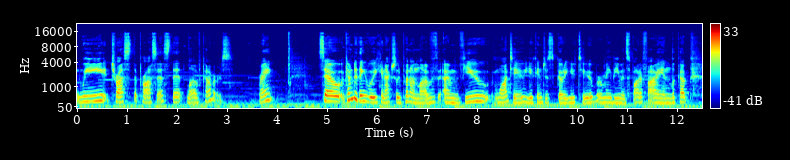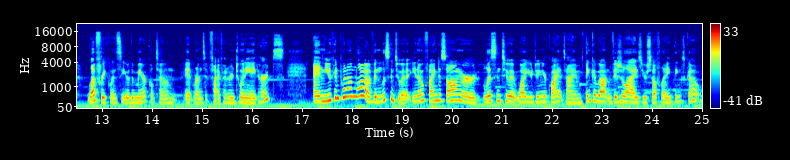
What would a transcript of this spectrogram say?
we trust the process that love covers, right? So, come to think of it, we can actually put on love. Um, if you want to, you can just go to YouTube or maybe even Spotify and look up love frequency or the miracle tone. It runs at 528 hertz. And you can put on love and listen to it. You know, find a song or listen to it while you're doing your quiet time. Think about and visualize yourself letting things go.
